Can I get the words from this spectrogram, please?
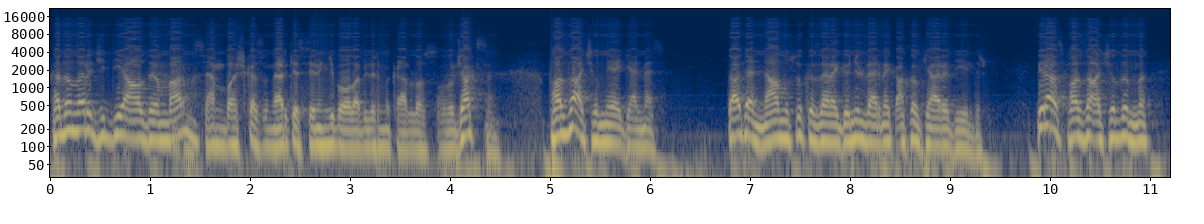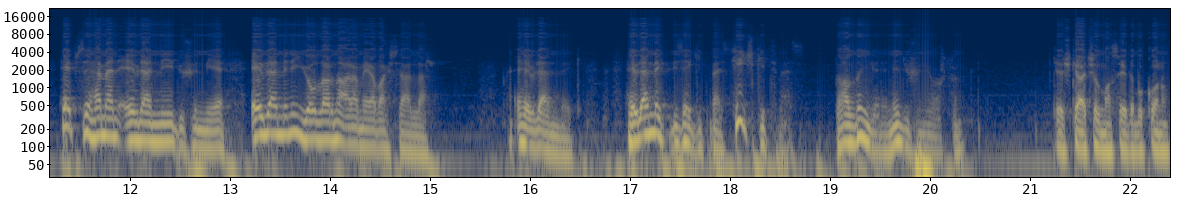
kadınları ciddiye aldığın var mı? Sen başkasın herkes senin gibi olabilir mi Carlos? Olacaksın. Fazla açılmaya gelmez. Zaten namuslu kızlara gönül vermek akıl kârı değildir. Biraz fazla açıldın mı hepsi hemen evlenmeyi düşünmeye, evlenmenin yollarını aramaya başlarlar. Evlenmek. Evlenmek bize gitmez, hiç gitmez. Daldın gene ne düşünüyorsun? Keşke açılmasaydı bu konu.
